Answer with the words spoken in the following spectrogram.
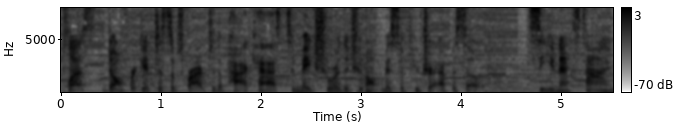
Plus, don't forget to subscribe to the podcast to make sure that you don't miss a future episode. See you next time.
